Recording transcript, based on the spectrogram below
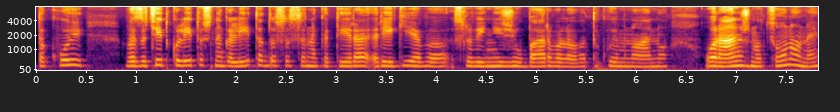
takoj v začetku letošnjega leta, da so se nekatere regije v Sloveniji že obarvale v tako imenovano oranžno cono, ne,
